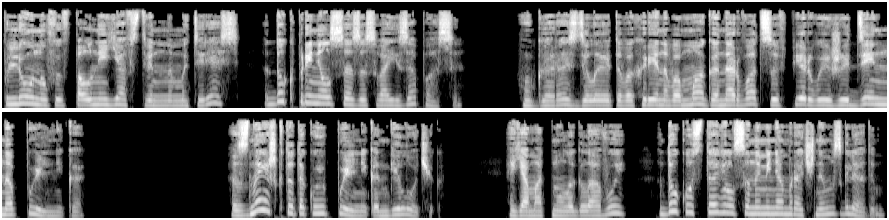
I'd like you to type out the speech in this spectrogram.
Плюнув и вполне явственно матерясь, док принялся за свои запасы. Угораздило этого хренового мага нарваться в первый же день на пыльника. «Знаешь, кто такой пыльник, ангелочек?» Я мотнула головой, док уставился на меня мрачным взглядом.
